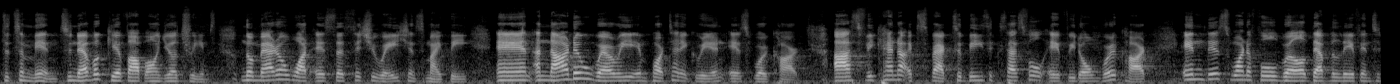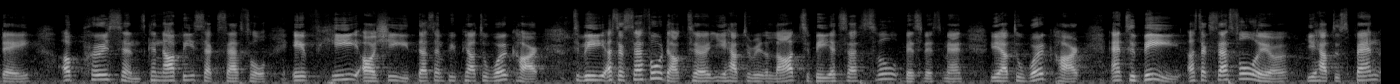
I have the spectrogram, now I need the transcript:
determined to never give up on your dreams, no matter what is the situations might be. And another very important ingredient is work hard, as we cannot expect to be successful if we don't work hard in this wonderful world that we live in today, a person cannot be successful if he or she doesn't prepare to work hard. To be a successful doctor, you have to read a lot. To be a successful businessman, you have to work hard. And to be a successful lawyer, you have to spend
